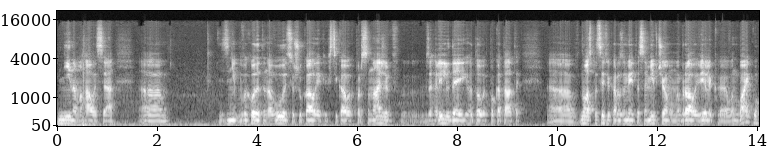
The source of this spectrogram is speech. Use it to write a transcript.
дні намагалися е, виходити на вулицю, шукали якихось цікавих персонажів, е, взагалі людей готових покатати. Е, Ну а специфіка, розумієте, самі в чому. Ми брали велик е, ванбайку,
